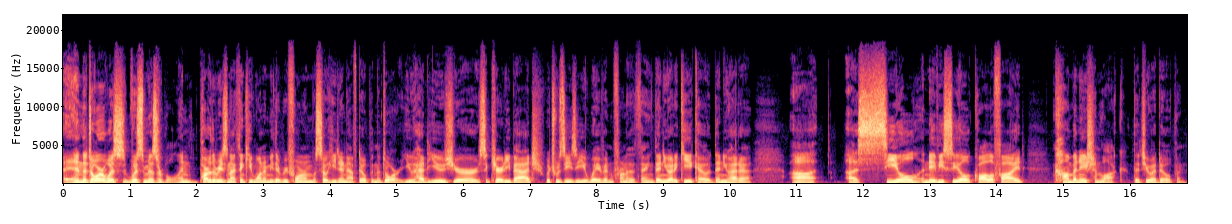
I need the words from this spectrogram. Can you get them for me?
And the door was was miserable. And part of the reason I think he wanted me to reform him was so he didn't have to open the door. You had to use your security badge, which was easy. You wave it in front of the thing. Then you had a key code. Then you had a uh, a seal, a Navy SEAL qualified combination lock that you had to open.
